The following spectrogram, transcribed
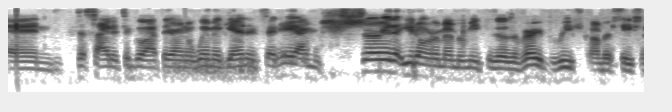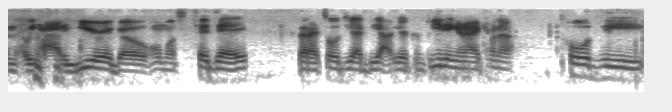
and decided to go out there on a whim again and said, Hey, I'm sure that you don't remember me because it was a very brief conversation that we had a year ago, almost today, that I told you I'd be out here competing. And I kind of pulled the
